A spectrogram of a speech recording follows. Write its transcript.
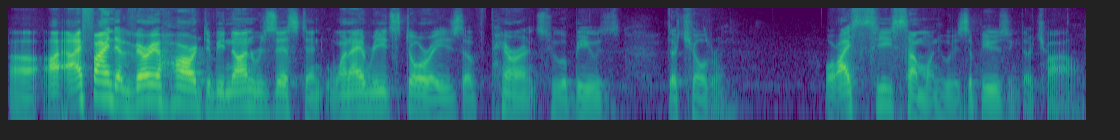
Uh, I, I, find it very hard to be non resistant when I read stories of parents who abuse their children, or I see someone who is abusing their child.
